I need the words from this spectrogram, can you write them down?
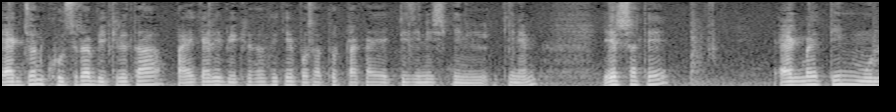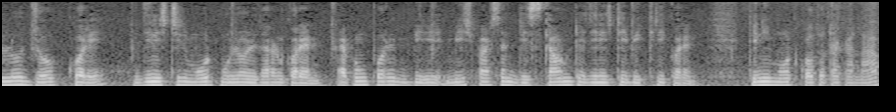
একজন খুচরা বিক্রেতা পাইকারি বিক্রেতা থেকে পঁচাত্তর টাকায় একটি জিনিস কিন- কিনেন। এর সাথে এক বাই তিন মূল্য যোগ করে জিনিসটির মোট মূল্য নির্ধারণ করেন এবং পরে বিশ পার্সেন্ট ডিসকাউন্টে জিনিসটি বিক্রি করেন। তিনি মোট কত টাকা লাভ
